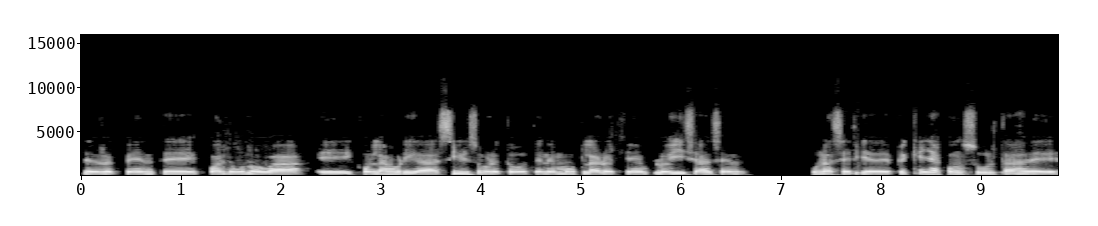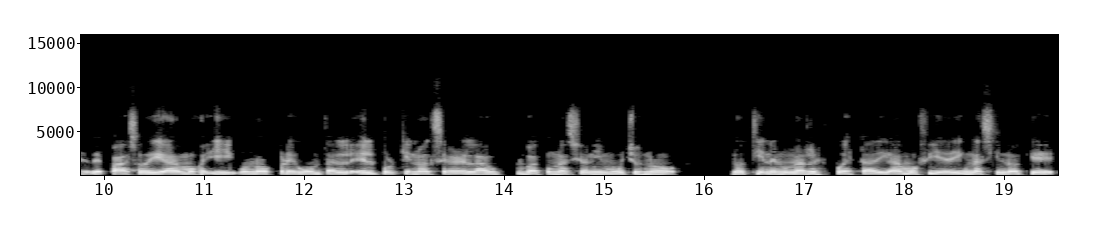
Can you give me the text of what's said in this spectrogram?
de repente cuando uno va eh, con las brigadas SIR, sobre todo tenemos un claro ejemplo y se hacen una serie de pequeñas consultas de, de paso, digamos, y uno pregunta el, por qué no acceder a la vacunación y muchos no, no tienen una respuesta, digamos, fidedigna, sino que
